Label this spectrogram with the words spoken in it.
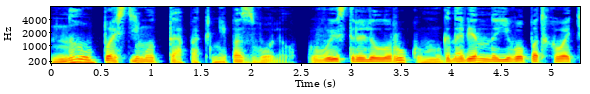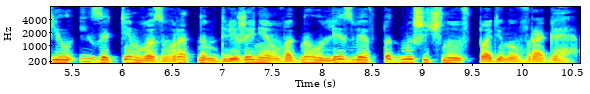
Но упасть ему тапок не позволил. Выстрелил руку, мгновенно его подхватил и затем возвратным движением вогнал лезвие в подмышечную впадину врага,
